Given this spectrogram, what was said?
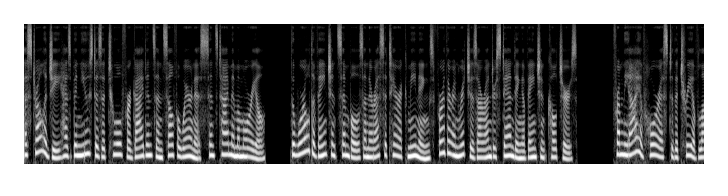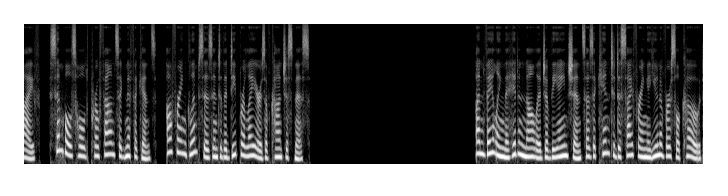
astrology has been used as a tool for guidance and self awareness since time immemorial. The world of ancient symbols and their esoteric meanings further enriches our understanding of ancient cultures. From the Eye of Horus to the Tree of Life, symbols hold profound significance, offering glimpses into the deeper layers of consciousness. Unveiling the hidden knowledge of the ancients is akin to deciphering a universal code,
